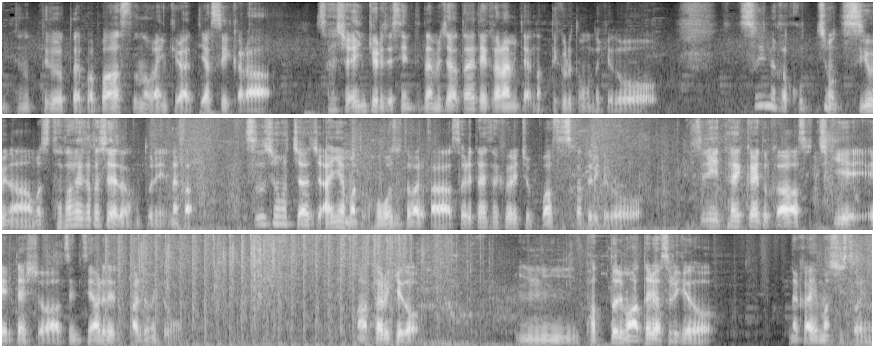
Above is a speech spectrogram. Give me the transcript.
ん、ってなってくるとやっぱバーストの方が遠距離当てやすいから、最初遠距離で先手ダメージ与えてからみたいになってくると思うんだけど、ついなんかこっちも強いな。マジ戦い方次第だな、本当に。なんか、通常マッチはアイアンマンとかホバジュとかあるから、それ対策は一応バースト使ってるけど、普通に大会とかそっち系やりたい人は全然あれで、あれでもいいと思う。まあ当たるけど、うーん、パッドでも当たりはするけど、なんかエマシストが今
